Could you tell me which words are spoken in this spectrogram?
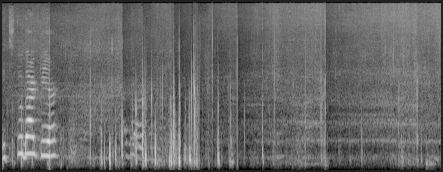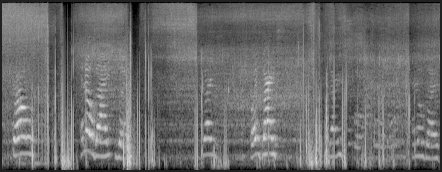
It's too dark here. So, hello, guys. Guys. Guys. Hi, guys. Guys. Hello, guys.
